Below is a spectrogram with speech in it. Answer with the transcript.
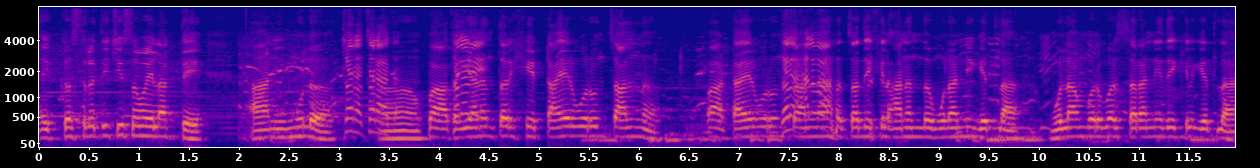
एक कसरतीची सवय लागते आणि मुलं पहा आता. यानंतर हे टायर वरून चालणं. पहा टायर वरून जरा हलवा. चालण्याचा देखील आनंद मुलांनी घेतला. मुलांबरोबर सरांनी देखील घेतला.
